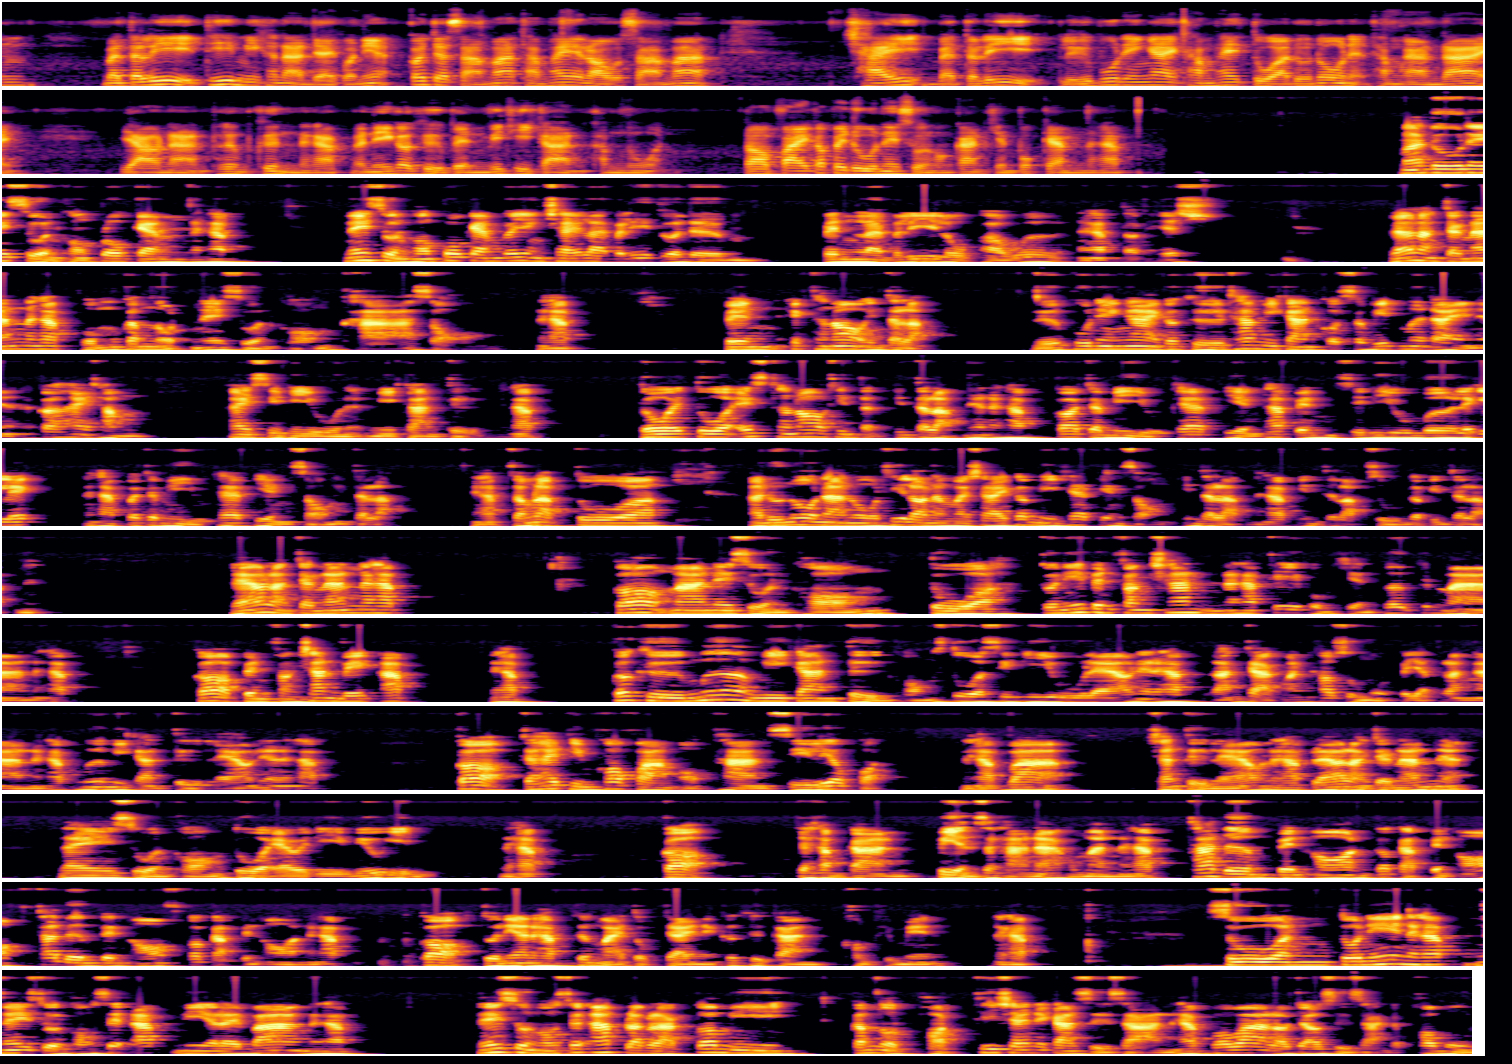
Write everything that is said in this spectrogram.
แบตเตอรี่ที่มีขนาดใหญ่กว่านี้ก็จะสามารถทำให้เราสามารถใช้แบตเตอรี่ หรือพูดง่ายๆทำให้ตัว Arduino เนี่ยทำงานได้ ยาวนานเพิ่มขึ้นนะครับ อันนี้ก็คือเป็นวิธีการคำนวณ ต่อไปก็ไปดูในส่วนของการเขียนโปรแกรมนะครับ มาดูในส่วนของโปรแกรมนะครับ ในส่วนของโปรแกรมก็ยังใช้ไลบรารีตัวเดิม เป็นไลบรารี low power นะครับ .h แล้วหลังจากนั้นนะครับผมกำหนดในส่วนของขา2นะครับเป็น external interrupt หรือพูดง่ายๆก็คือถ้ามีการกดสวิตช์เมื่อใดเนี่ยก็ให้ทำให้ CPU เนี่ยมีการตื่นนะครับ โดยตัว external interrupt เนี่ยนะครับก็จะมีอยู่แค่เพียงถ้าเป็น CPU เบอร์เล็กๆนะครับก็จะมีอยู่แค่เพียง2อินเตอร์ลับนะครับสำหรับตัว Arduino Nano ที่เรานำมาใช้ก็มีแค่เพียง2อินเตอร์ลับนะครับอินเตอร์ลับ0กับอินเตอร์ลับ1 แล้วหลังจากนั้นนะครับ ก็มาในส่วนของตัวตัวนี้เป็นฟังก์ชันนะครับที่ผมเขียนเพิ่มขึ้นมานะครับ ก็เป็นฟังก์ชัน wake up นะครับก็คือเมื่อมีการตื่นของตัว CPU แล้วเนี่ยนะครับ หลังจากมันเข้าสู่โหมดประหยัดพลังงานนะครับ เมื่อมีการตื่นแล้วเนี่ยนะครับ ก็จะให้พิมพ์ข้อความออกทาง serial port นะครับว่าฉันตื่นแล้วนะครับ แล้วหลังจากนั้นเนี่ยในส่วนของตัว LED built-in นะครับ ก็จะทำการเปลี่ยนสถานะของมันนะครับ ถ้าเดิมเป็น on ก็กลับเป็น off ถ้าเดิมเป็น off ก็กลับเป็น on นะครับ ก็ตัวนี้นะครับเครื่องหมายตกใจเนี่ยก็คือการ complement นะครับ ส่วนตัวนี้นะครับในส่วนของ Setup มีอะไรบ้างนะครับ ในส่วนของ Setup หลักๆ ก็มีกำหนดพอร์ตที่ใช้ในการสื่อสารนะครับ เพราะว่าเราจะเอาสื่อสารกับข้อมูล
